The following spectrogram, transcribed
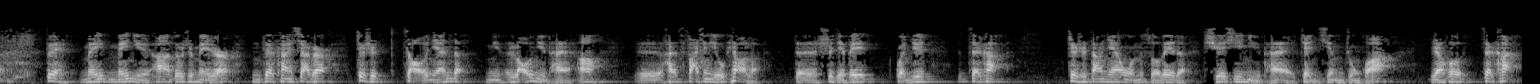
对，美美女啊，都是美人。你再看下边，这是早年的女老女排啊，呃，还发行邮票了的世界杯冠军。再看，这是当年我们所谓的学习女排振兴中华。然后再看，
